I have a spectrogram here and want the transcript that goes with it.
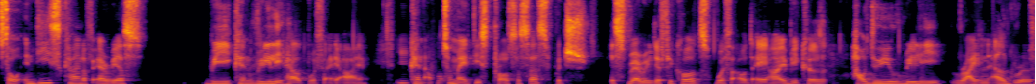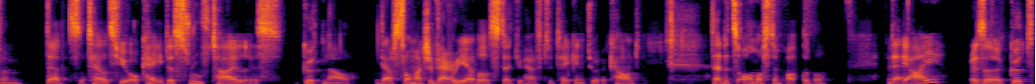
So in these kind of areas, we can really help with AI. You can automate these processes, which is very difficult without AI because how do you really write an algorithm that tells you, okay, this roof tile is good now? There are so much variables that you have to take into account that it's almost impossible. And AI is a good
